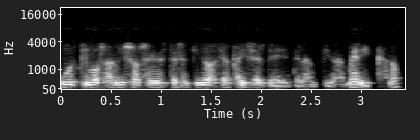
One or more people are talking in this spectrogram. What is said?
últimos avisos en este sentido hacia países de, de Latinoamérica. ¿no?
